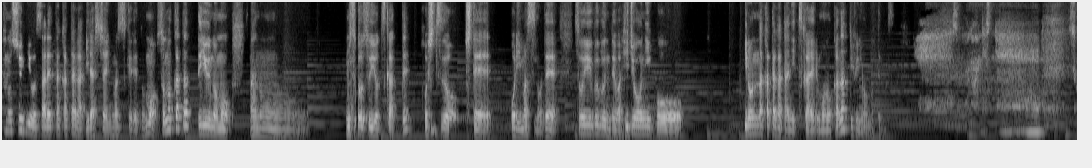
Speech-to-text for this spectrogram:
その主義をされた方がいらっしゃいますけれども、その方っていうのも、あのー味噌水を使って保湿をしておりますので、そういう部分では非常にこう、いろんな方々に使えるものかなっていうふうに思ってます。へーそうなんですね。す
